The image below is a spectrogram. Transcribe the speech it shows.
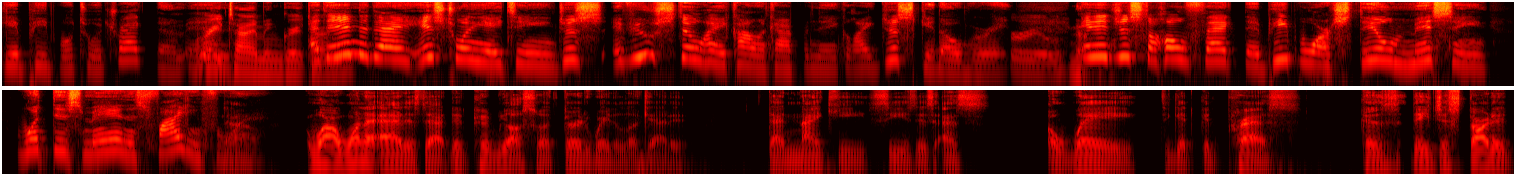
get people to attract them. great timing great At the end of the day, it's 2018. Just if you still hate Colin Kaepernick, like just get over it. for real No. And it's just the whole fact that people are still missing what this man is fighting for. No. what I want to add is that there could be also a third way to look at it. That Nike sees this as a way to get good press because they just started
